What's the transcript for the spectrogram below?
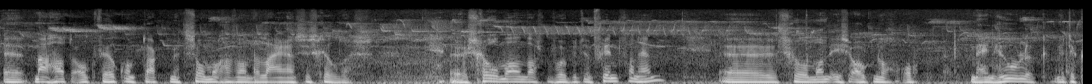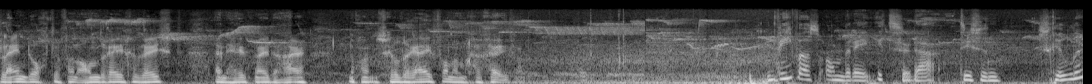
eh, maar had ook veel contact met sommige van de Larense schilders. Schulman was bijvoorbeeld een vriend van hem. Schulman is ook nog op mijn huwelijk met de kleindochter van André geweest. En heeft mij daar nog een schilderij van hem gegeven. Wie was André Itzerda? Het is een schilder.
